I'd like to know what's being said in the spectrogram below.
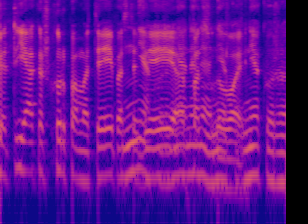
Bet ją kažkur pamatei pastebėjai ar pats sugalvojai? niekur e,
